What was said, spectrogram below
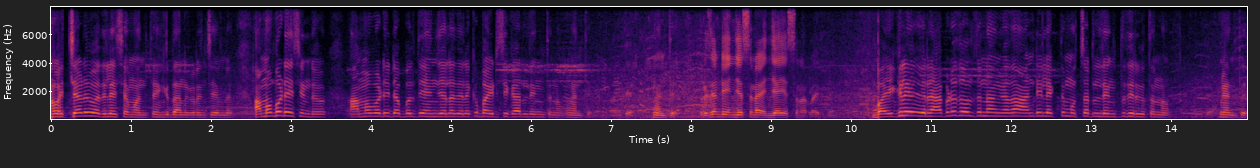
వచ్చాడు వదిలేసాం అంతే ఇంక దాని గురించి ఏం లేదు. అమ్మఒడి వేసిండు. అమ్మఒడి డబ్బులతో ఏం చేయాలో తెలియక బయట షికారులు దిగుతున్నాం అంతే. అంతే. అంతే. ప్రజెంట్ ఏం చేస్తున్నారు ఎంజాయ్ చేస్తున్నారు లైఫ్ని బైక్లు ర్యాపిడో తోలుతున్నాం కదా ఆంటీలు ఎక్కితే ముచ్చట్లు దింగుతూ తిరుగుతున్నాం అంతే.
